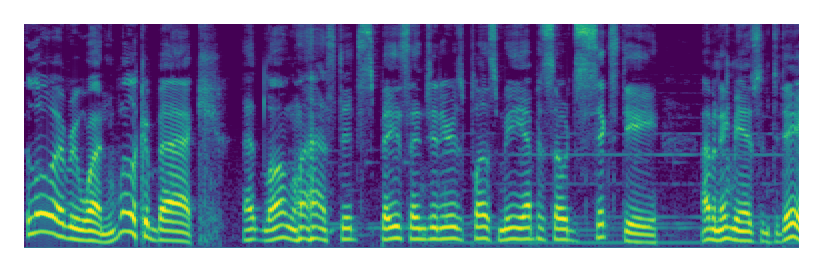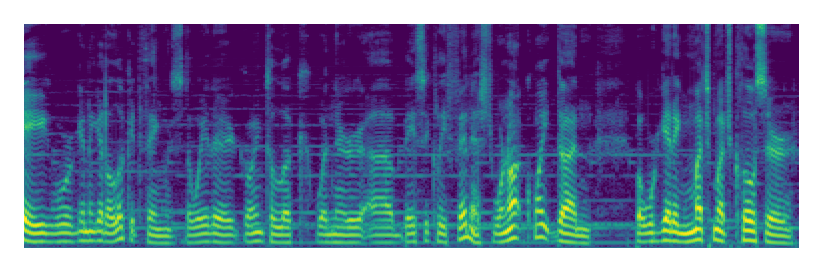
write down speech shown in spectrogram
Hello, everyone. Welcome back. At long last, it's Space Engineers Plus Me, episode 60. I'm Enigmius, and today we're going to get a look at things the way they're going to look when they're uh, basically finished. We're not quite done, but we're getting much, much closer.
